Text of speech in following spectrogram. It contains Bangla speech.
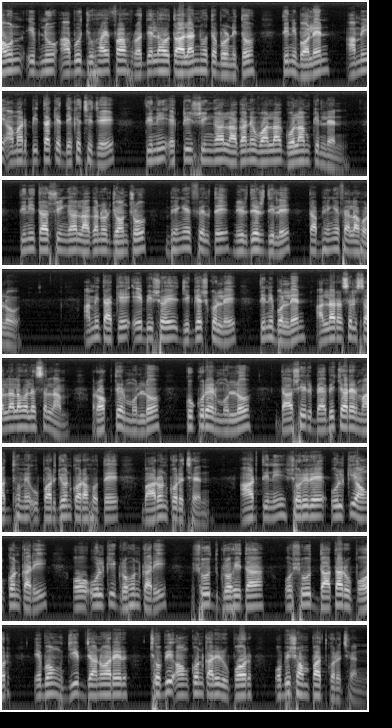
আউন ইবনু আবু জুহাইফা রদিয়াল্লাহ তাল্লাহ্ন হতে বর্ণিত। তিনি বলেন, আমি আমার পিতাকে দেখেছি যে তিনি একটি শিঙ্গা লাগানেওয়ালা গোলাম কিনলেন। তিনি তার শিঙ্গা লাগানোর যন্ত্র ভেঙে ফেলতে নির্দেশ দিলে তা ভেঙে ফেলা হলো। আমি তাকে এ বিষয়ে জিজ্ঞেস করলে তিনি বললেন, আল্লাহ রসুল সাল্লাহ আলাইসাল্লাম রক্তের মূল্য, কুকুরের মূল্য, দাসীর ব্যবিচারের মাধ্যমে উপার্জন করা হতে বারণ করেছেন। আর তিনি শরীরে উল্কি অঙ্কনকারী ও উল্কি গ্রহণকারী সুদ গ্রহিতা ও সুদ দাতার উপর এবং জীব জানোয়ারের ছবি অঙ্কনকারীর উপর অভিসম্পাত করেছেন।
